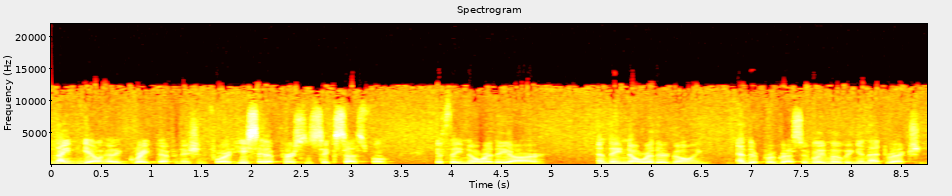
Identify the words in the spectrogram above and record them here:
Nightingale had a great definition for it. He said a person's successful if they know where they are and they know where they're going and they're progressively moving in that direction.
